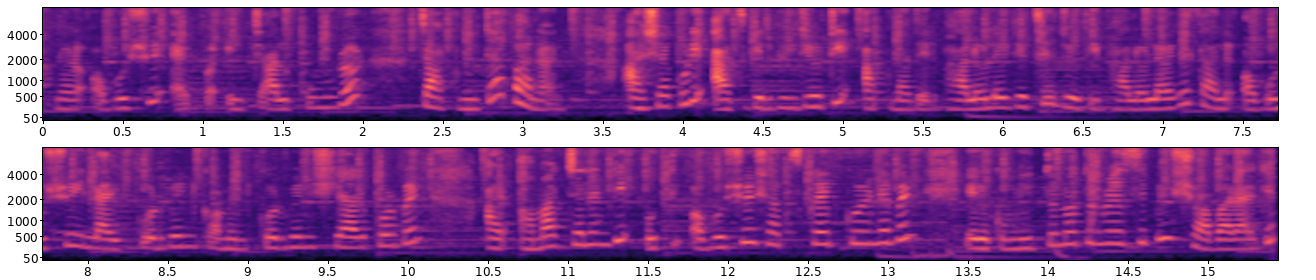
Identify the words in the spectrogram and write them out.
আপনারা অবশ্যই একবার এই চাল কুমড়োর চাটনিটা বানান। আশা করি আজকের ভিডিওটি আপনাদের ভালো লেগেছে। যদি ভালো লাগে তাহলে অবশ্যই লাইক করবেন, কমেন্ট করবেন, শেয়ার করবেন আর আমার চ্যানেলটি অতি অবশ্যই সাবস্ক্রাইব করে নেবেন। এরকম নিত্য নতুন রেসিপি সবার আগে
